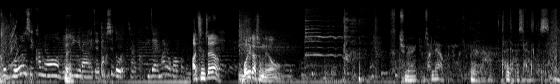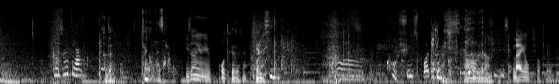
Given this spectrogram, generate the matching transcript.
저 결혼식 하면 네. 웨딩이랑 이제 턱시도 제가 그 디자인 하려고 하거든요 아 진짜요? 멀리 가셨네요 준호 형이 좀 설레하고 있는 거죠. 잘 되고 있어 잘 되고 있어 그럼 소개팅 하세요. 네. 뒤에 없는 사람 이상형이 어떻게 되세요? 오 she's what 아 이랑 나이가 혹시 어떻게 되세요?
